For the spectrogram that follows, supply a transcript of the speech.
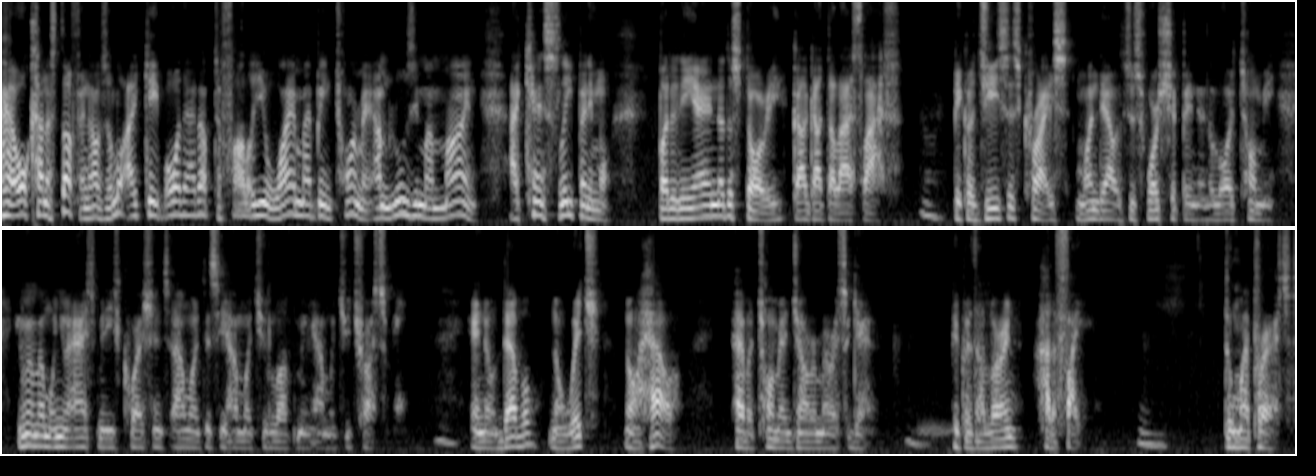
I had all kind of stuff, and I was like, Lord, I gave all that up to follow you. Why am I being tormented? I'm losing my mind. I can't sleep anymore. But in the end of the story, God got the last laugh because Jesus Christ, one day I was just worshiping and the Lord told me, You remember when you asked me these questions? I wanted to see how much you love me, how much you trust me. And no devil, no witch, no hell ever torment John Ramirez again because I learned how to fight mm. through my prayers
